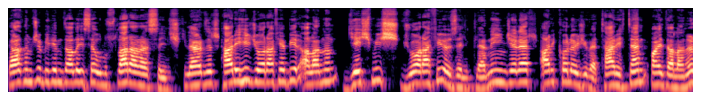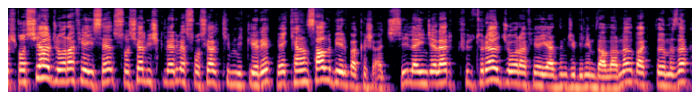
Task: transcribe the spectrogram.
Yardımcı bilim dalı ise uluslararası ilişkilerdir. Tarihi coğrafya bir alanın geçmiş coğrafi özelliklerini inceler. Arkeoloji ve tarihten faydalanır. Sosyal coğrafya ise sosyal ilişkileri ve sosyal kimlikleri mekansal bir bakış açısıyla inceler. Kültürel coğrafya yardımcı bilim dallarına baktığımızda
